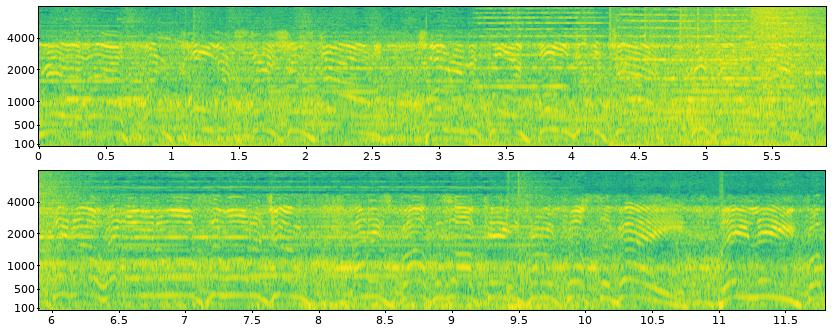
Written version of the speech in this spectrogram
rear there. And Colbert Station's down. Tony McCoy falls in the chair. He's out of the race. They now head over towards the water jump. And it's Balthazar King from across the bay. They lead from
